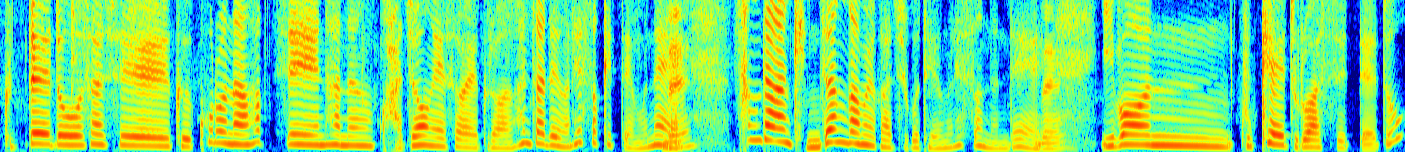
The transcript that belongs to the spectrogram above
그때도 사실 그 코로나 확진하는 과정에서의 그런 환자 대응을 했었기 때문에 네. 상당한 긴장감을 가지고 대응을 했었는데 네. 이번 국회에 들어왔을 때도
